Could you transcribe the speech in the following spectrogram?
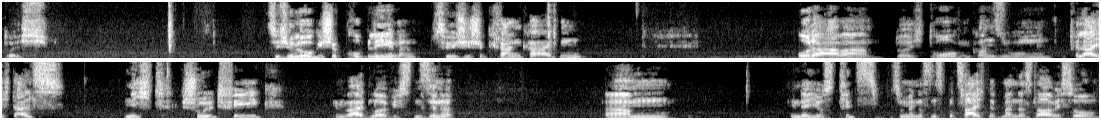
durch psychologische Probleme, psychische Krankheiten oder aber durch Drogenkonsum, vielleicht als nicht schuldfähig im weitläufigsten Sinne, ähm, in der Justiz zumindest bezeichnet man das, glaube ich, so,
